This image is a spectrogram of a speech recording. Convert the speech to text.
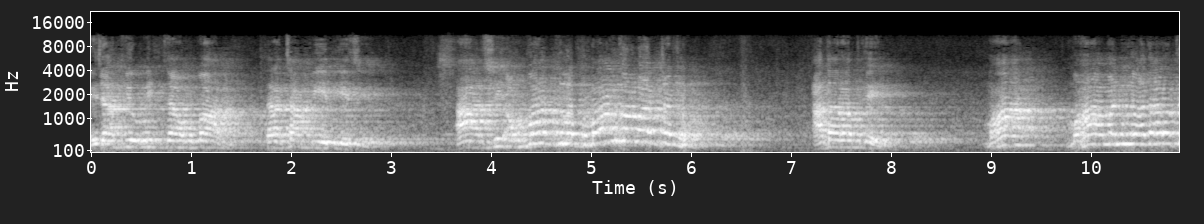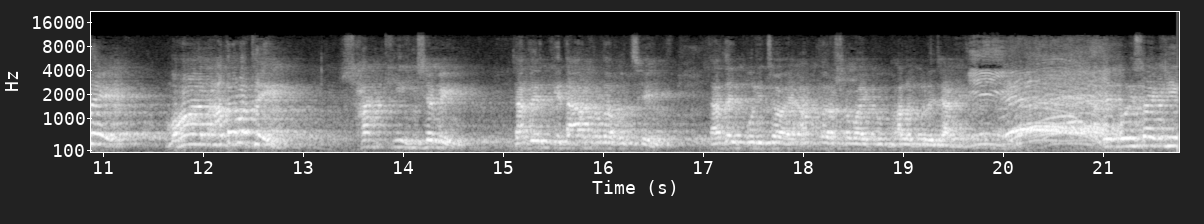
এ জাতীয় মিথ্যা অপবাদ তারা চাপিয়ে দিয়েছে। আর সেই অপরাধগুলো প্রমাণ করবার জন্য আদালতে মহা মহামান্য আদালতে মহান আদালতে সাক্ষী হিসেবে যাদেরকে দাঁড় করা হচ্ছে তাদের পরিচয় আপনারা সবাই খুব ভালো করে জানেন। তাদের পরিচয় কি?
